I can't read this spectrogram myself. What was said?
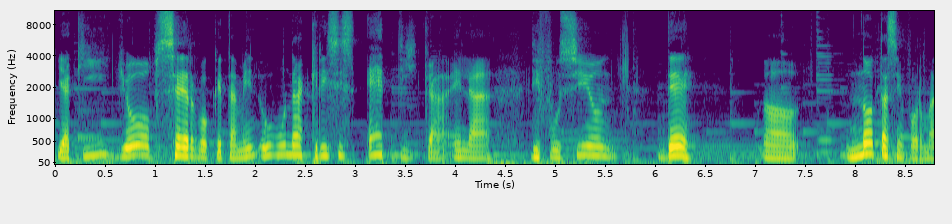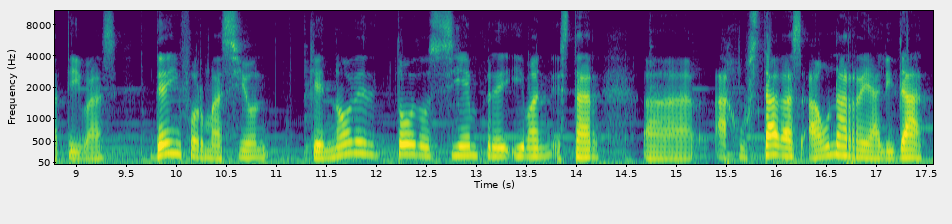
Y aquí yo observo que también hubo una crisis ética en la difusión de uh, notas informativas, de información que no del todo siempre iban a estar ah, ajustadas a una realidad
